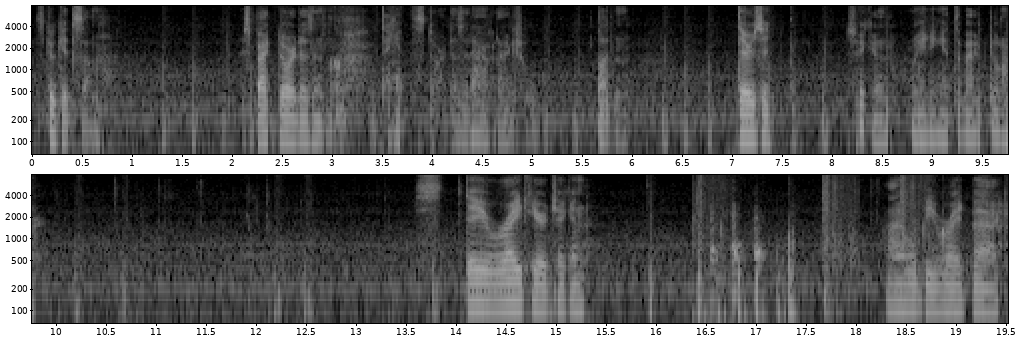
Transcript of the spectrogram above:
Let's go get some. This back door doesn't... Dang it, this door doesn't have an actual button. There's a chicken waiting at the back door. Stay right here, chicken. I will be right back.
